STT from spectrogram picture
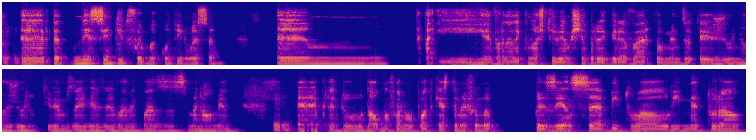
Uhum. Uh, portanto, nesse sentido foi uma continuação. Um, e a verdade é que nós estivemos sempre a gravar, pelo menos até junho ou julho, tivemos a gravar quase semanalmente. Uhum. Uh, portanto, de alguma forma, o podcast também foi uma presença habitual e natural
